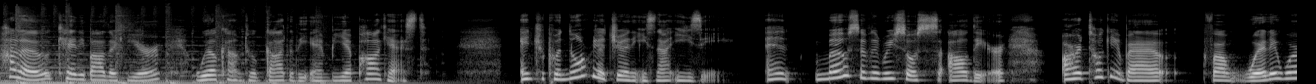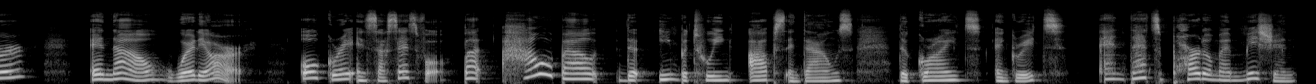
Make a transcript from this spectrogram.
Hello, Kelly Butler here. Welcome to Godly MBA podcast. Entrepreneurial journey is not easy, and most of the resources out there are talking about from where they were and now where they are. All great and successful. But how about the in between ups and downs, the grinds and grits? And that's part of my mission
